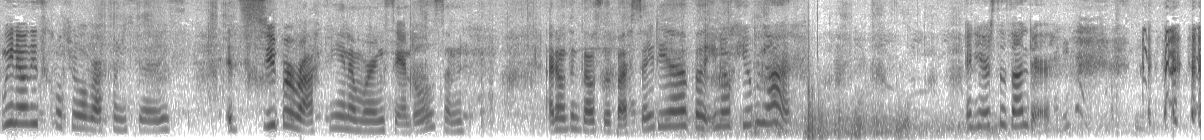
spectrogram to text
we know these cultural references. It's super rocky and I'm wearing sandals and I don't think that was the best idea, but you know, here we are. And here's the thunder.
